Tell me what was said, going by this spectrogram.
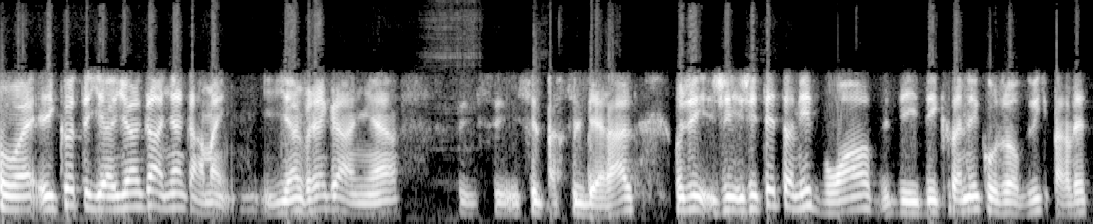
Oui, écoute, il y, y, a un gagnant quand même. Il y a un vrai gagnant c'est le Parti libéral. Moi, j'ai été étonné de voir des, chroniques aujourd'hui qui parlaient de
